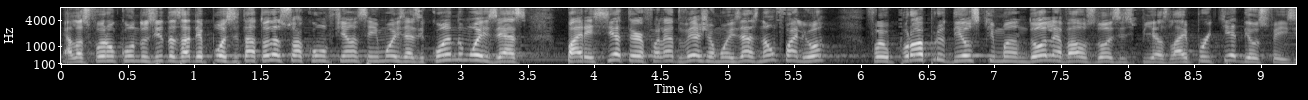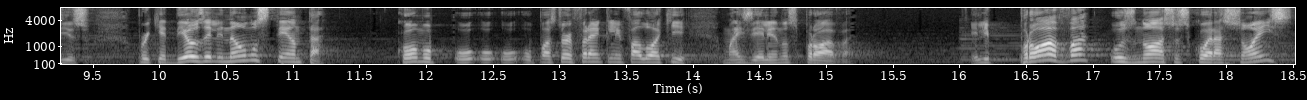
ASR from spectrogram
elas foram conduzidas a depositar toda a sua confiança em Moisés. E quando Moisés parecia ter falhado, veja, Moisés não falhou, foi o próprio Deus que mandou levar os doze espias lá. E por que Deus fez isso? Porque Deus ele não nos tenta, como o, o, o pastor Franklin falou aqui, mas ele nos prova. Ele prova os nossos corações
